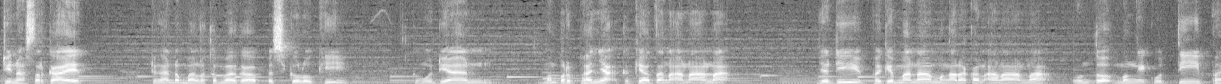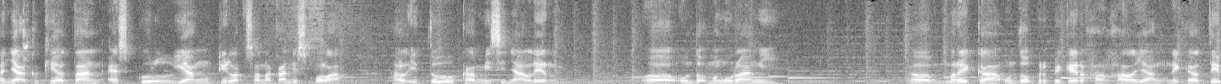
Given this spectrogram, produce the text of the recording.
dinas terkait dengan lembaga-lembaga psikologi, kemudian memperbanyak kegiatan anak-anak. Jadi bagaimana mengarahkan anak-anak untuk mengikuti banyak kegiatan eskul yang dilaksanakan di sekolah. Hal itu kami sinyalir uh, untuk mengurangi uh, mereka untuk berpikir hal-hal yang negatif,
